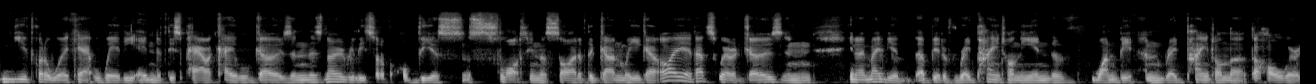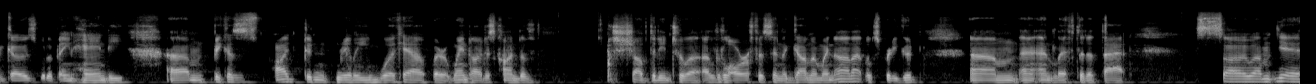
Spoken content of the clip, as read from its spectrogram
you've got to work out where the end of this power cable goes and there's no really sort of obvious slot in the side of the gun where you go oh yeah that's where it goes and you know maybe a, a bit of red paint on the end of one bit and red paint on the, the hole where it goes would have been handy um, because i didn't really work out where it went. I just kind of shoved it into a, a little orifice in the gun and went oh that looks pretty good um, and, and left it at that so um, yeah,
